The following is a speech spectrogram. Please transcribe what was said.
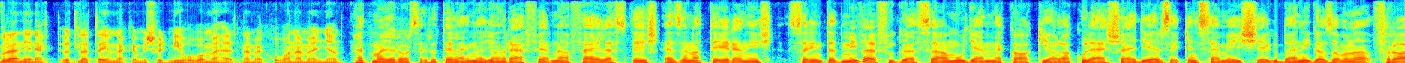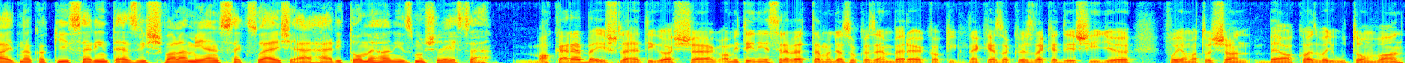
Lennének ötleteim nekem is, hogy mi hova mehetne, meg hova ne menjen. Hát Magyarországra tényleg nagyon ráférne a fejlesztés ezen a téren is. Szerinted mivel függ össze amúgy ennek a kialakulása egy érzékeny személyiségben? Igaza van a Freudnak, aki szerint ez is valamilyen szexuális elhárító mechanizmus része? Akár ebbe is lehet igazság. Amit én észrevettem, hogy azok az emberek, akiknek ez a közlekedés így folyamatosan beakad, vagy úton van,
